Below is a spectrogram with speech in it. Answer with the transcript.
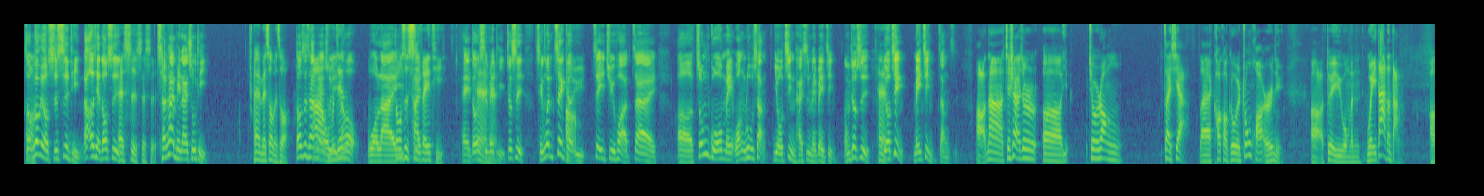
总共有十四题，那而且都是，哎，是是是，陈汉平来出题。哎，没错没错，都是陈汉平出题，然后我来，都是是非题。哎，都是是非题，就是请问这个与这一句话在呃中国没网络上有进还是没被禁？我们就是有进没进这样子。啊，那接下来就是呃，就让在下来考考各位中华儿女啊，对于我们伟大的党啊，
